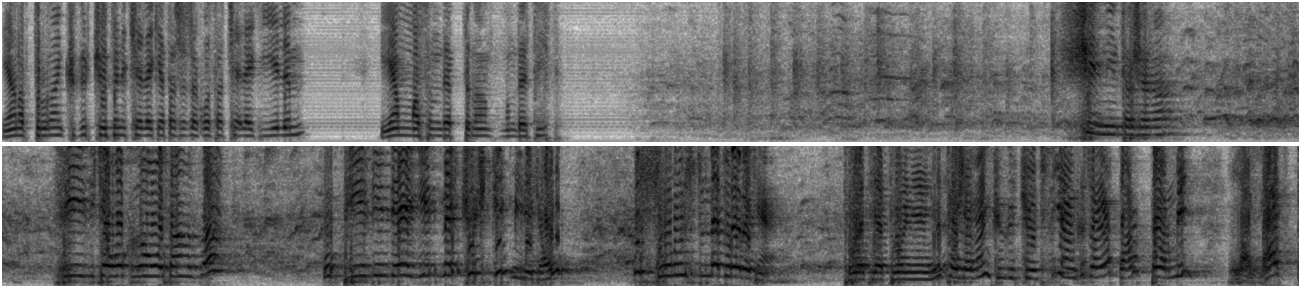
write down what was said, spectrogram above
Yanıp durgan kükür çöpünü çeleke taşacak olsa çelek yiyelim. Yanmasın depti lan bunu detip. Şimdi taşagan. Fizike okugan olsanız da bu benzinde yetmek çocuk gitmeyecek ya. Bu suyun üstünde duracak Tiyatroyunu taşagan kükür çöpsü yankıcaya barıp barmayın. Lalap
